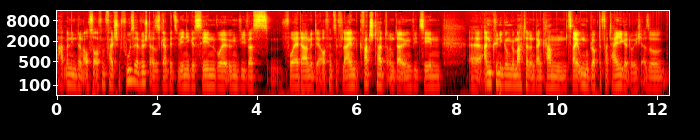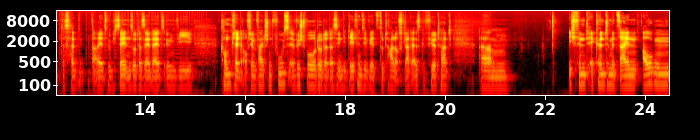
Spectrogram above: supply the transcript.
hat man ihn dann auch so auf dem falschen Fuß erwischt. Also es gab jetzt wenige Szenen, wo er irgendwie was vorher da mit der Offensive Line bequatscht hat und da irgendwie zehn äh, Ankündigungen gemacht hat und dann kamen zwei ungeblockte Verteidiger durch. Also das hat, war jetzt wirklich selten so, dass er da jetzt irgendwie komplett auf dem falschen Fuß erwischt wurde oder dass ihn die Defensive jetzt total aufs Glatteis geführt hat. Ähm, ich finde, er könnte mit seinen Augen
